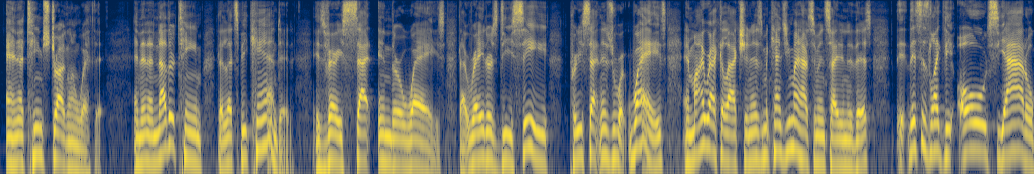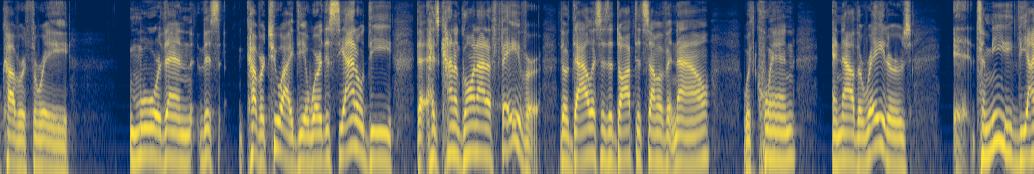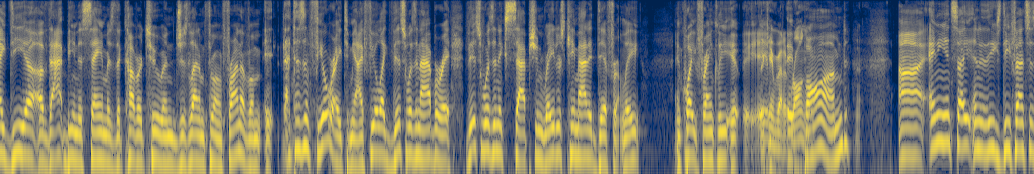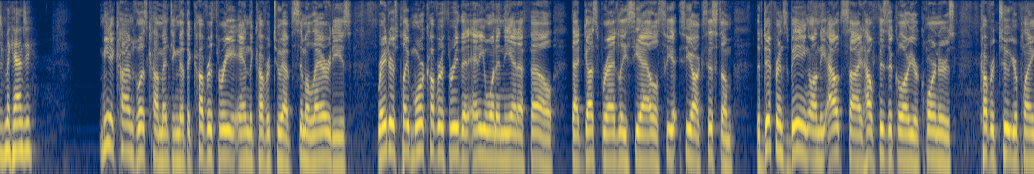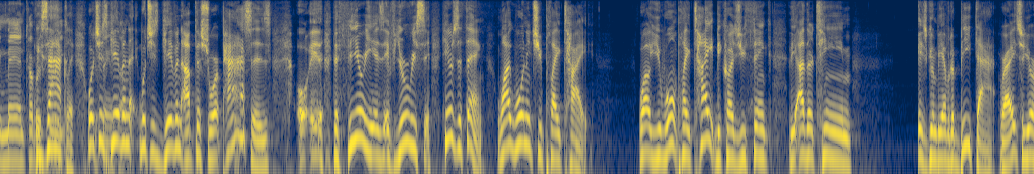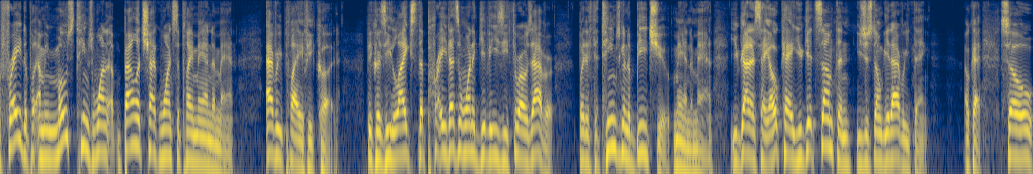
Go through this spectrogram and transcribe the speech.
and a team struggling with it, and then another team that, let's be candid, is very set in their ways. That Raiders DC pretty set in his ways. And my recollection is, Mackenzie, you might have some insight into this. This is like the old Seattle cover three more than this cover two idea where the Seattle D that has kind of gone out of favor, though Dallas has adopted some of it now with Quinn and now the Raiders. To me, the idea of that being the same as the cover two and just let him throw in front of them, it, that doesn't feel right to me. I feel like this was an aberration. This was an exception. Raiders came at it differently. And quite frankly, it, they came at it, it wrongly. bombed. Uh, any insight into these defenses, McKenzie? Mina Kimes was commenting that the cover three and the cover two have similarities. Raiders play more cover three than anyone in the NFL, that Gus Bradley Seattle Seahawks system. The difference being on the outside, how physical are your corners? Cover two, you're playing man. Cover exactly, three, which is given, which is given up the short passes. Oh, the theory is if you're here's the thing: why wouldn't you play tight? Well, you won't play tight because you think the other team is going to be able to beat that, right? So you're afraid to play. I mean, most teams want Belichick wants to play man to man every play if he could because he likes the play. He doesn't want to give easy throws ever. But if the team's going to beat you man to man, you got to say, okay, you get something, you just don't get everything. Okay, so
